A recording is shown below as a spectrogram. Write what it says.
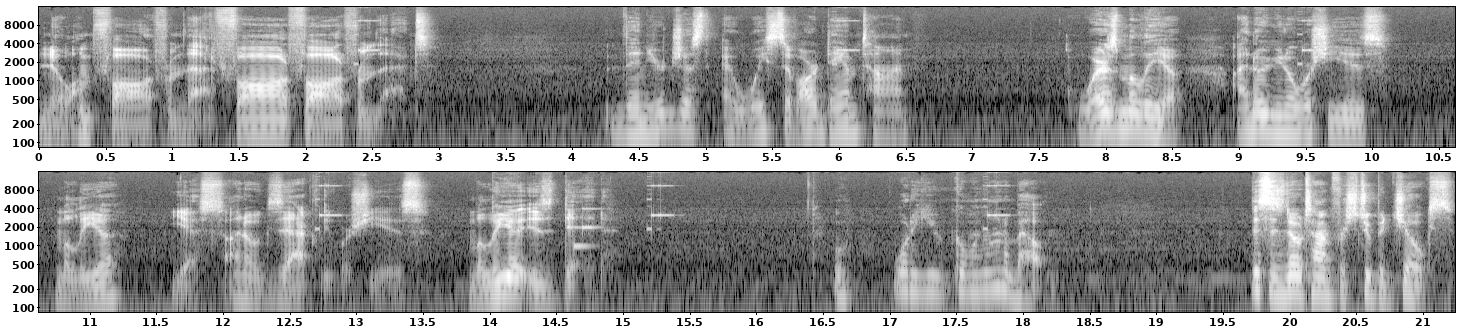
No, I'm far from that. Far, far from that. Then you're just a waste of our damn time. Where's Melia? I know you know where she is. Melia? Yes, I know exactly where she is. Melia is dead. What are you going on about? This is no time for stupid jokes.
